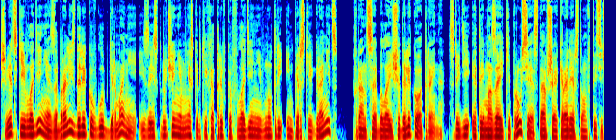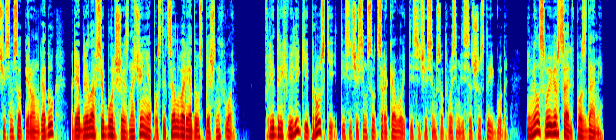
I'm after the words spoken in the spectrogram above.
Шведские владения забрались далеко вглубь Германии, и за исключением нескольких отрывков владений внутри имперских границ, Франция была еще далеко от Рейна. Среди этой мозаики Пруссия, ставшая королевством в 1701 году, приобрела все большее значение после целого ряда успешных войн. Фридрих Великий, прусский, 1740-1786 годы, имел свой Версаль в Поздаме,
